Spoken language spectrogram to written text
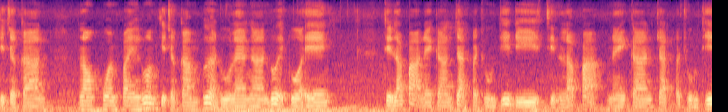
กิจการ เราควรไปร่วมกิจกรรมเพื่อดูแลงานด้วยตัวเอง ศิลปะในการจัดประชุมที่ดี ศิลปะในการจัดประชุมที่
